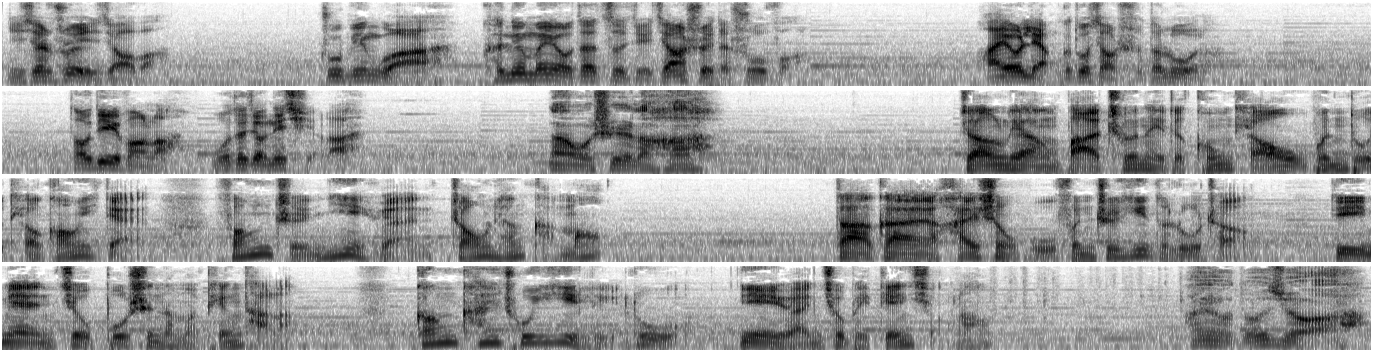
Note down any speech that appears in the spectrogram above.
你先睡一觉吧，住宾馆肯定没有在自己家睡的舒服，还有两个多小时的路呢。到地方了，我再叫你起来。”那我睡了哈。张亮把车内的空调温度调高一点，防止聂远着凉感冒。大概还剩五分之一的路程，地面就不是那么平坦了。刚开出一里路，聂远就被颠醒了。还有多久啊？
